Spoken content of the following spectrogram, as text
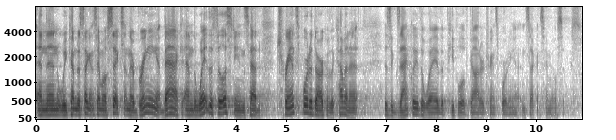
And then we come to 2 Samuel 6, and they're bringing it back, and the way the Philistines had transported the Ark of the Covenant is exactly the way the people of God are transporting it in 2 Samuel 6.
